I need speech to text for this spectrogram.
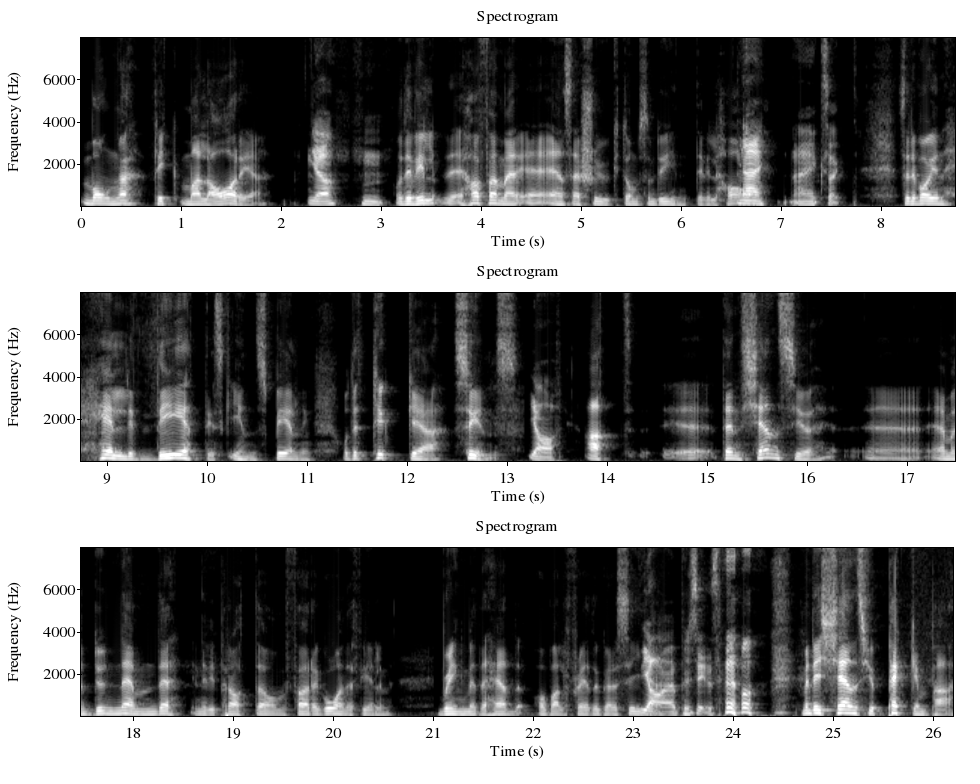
Många fick malaria. Ja. Mm. Och det vill, har för mig en sån här sjukdom som du inte vill ha. Nej. Nej, exakt. Så det var ju en helvetisk inspelning. Och det tycker jag syns. Ja. Att eh, den känns ju... Eh, ja, men du nämnde när vi pratade om föregående film. Bring me the head of Alfredo Garcia. Ja, precis. Men det känns ju Peckinpah.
